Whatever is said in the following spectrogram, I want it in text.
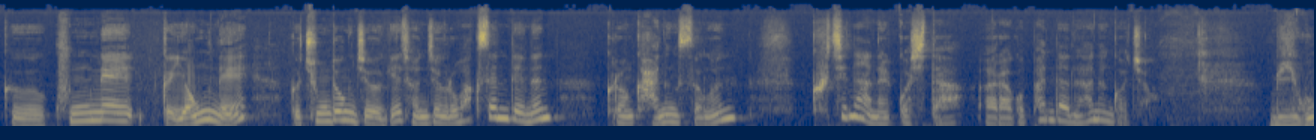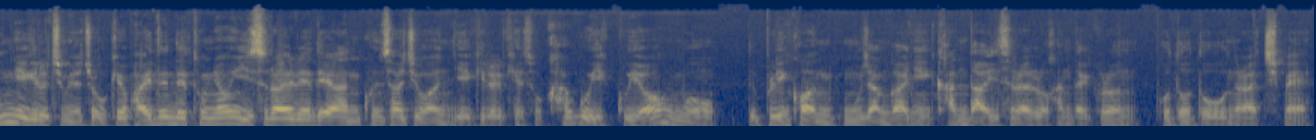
그 국내 그 영내 그 중동 지역의 전쟁으로 확산되는 그런 가능성은 크지는 않을 것이다라고 판단을 하는 거죠. 미국 얘기를 좀 여쭤볼게요. 바이든 대통령이 이스라엘에 대한 군사 지원 얘기를 계속 하고 있고요. 뭐 블링컨 국무장관이 간다, 이스라엘로 간다 그런 보도도 오늘 아침에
